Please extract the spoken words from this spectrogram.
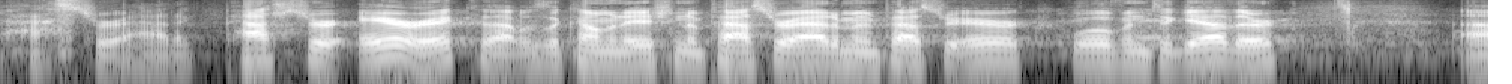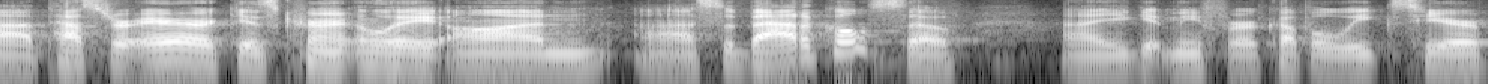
Pastor Attic. Pastor Eric. That was a combination of Pastor Adam and Pastor Eric woven together. Uh, Pastor Eric is currently on uh, sabbatical, so uh, you get me for a couple weeks here.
